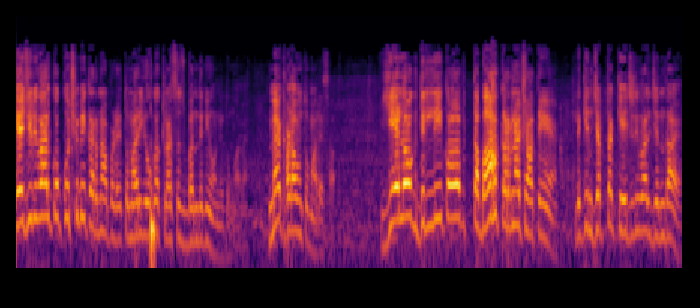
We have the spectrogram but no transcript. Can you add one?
केजरीवाल को कुछ भी करना पड़े तुम्हारी योगा क्लासेस बंद नहीं होने दूँगा मैं। मैं खड़ा हूँ तुम्हारे साथ। ये लोग दिल्ली को तबाह करना चाहते हैं लेकिन जब तक केजरीवाल ज़िंदा है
